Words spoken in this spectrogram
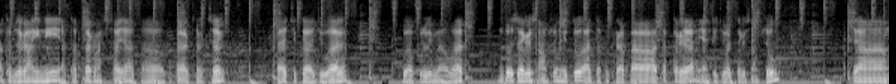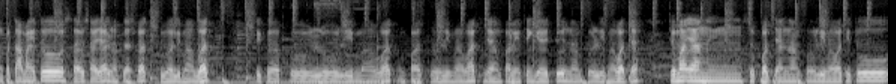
adapter yang ini adapter saya atau kepala charger saya juga jual 25 watt. Untuk seri Samsung itu ada beberapa adapter ya yang dijual dari Samsung. Yang pertama itu setahu saya 15 watt 25 watt 35 watt 45 watt. Yang paling tinggi itu 65 watt ya. Cuma yang support yang 65 watt itu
